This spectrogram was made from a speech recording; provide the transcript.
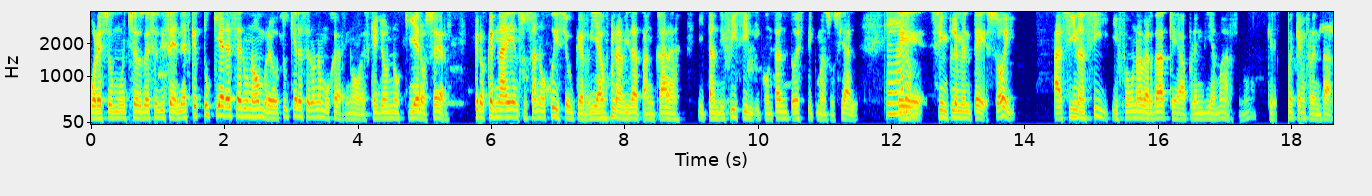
Por eso muchas veces dicen, es que tú quieres ser un hombre o tú quieres ser una mujer. No, es que yo no quiero ser. Creo que nadie en su sano juicio querría una vida tan cara y tan difícil y con tanto estigma social. Claro. Eh, simplemente soy. Así nací y fue una verdad que aprendí a amar, ¿no? que tuve que enfrentar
